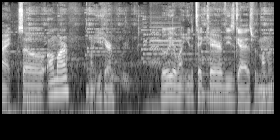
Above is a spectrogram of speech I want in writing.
Alright, so Olimar, I want you here. Louie, I want you to take care of these guys for the moment.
